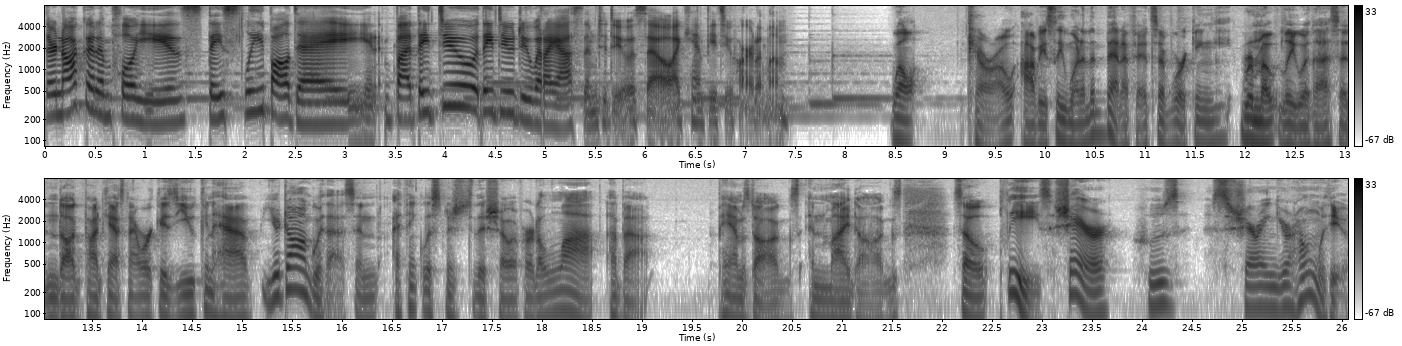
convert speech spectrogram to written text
They're not good employees. They sleep all day, but they do they do do what I ask them to do, so I can't be too hard on them. Well, Caro, obviously one of the benefits of working remotely with us at Dog Podcast Network is you can have your dog with us. And I think listeners to this show have heard a lot about Pam's dogs and my dogs. So please share who's sharing your home with you.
